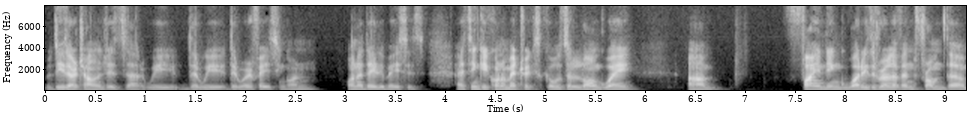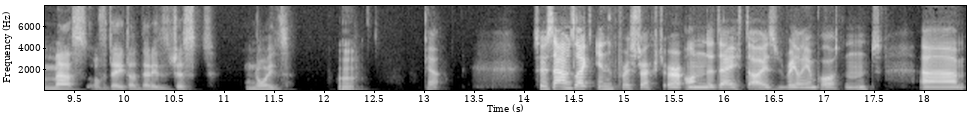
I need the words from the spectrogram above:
these are challenges that we that we that we're facing on on a daily basis. I think econometrics goes a long way, um, finding what is relevant from the mass of data that is just noise. Mm. Yeah. So it sounds like infrastructure on the data is really important. Um,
